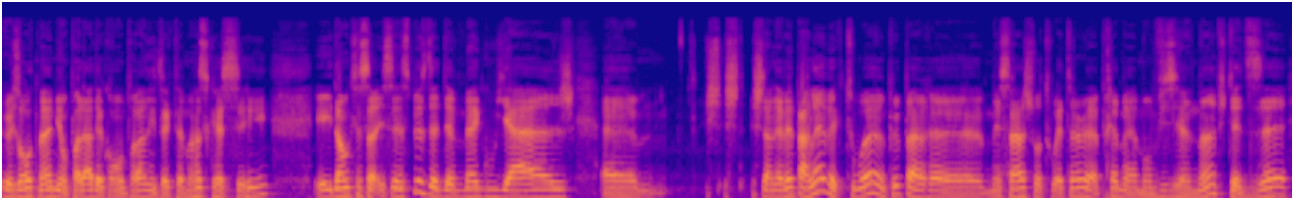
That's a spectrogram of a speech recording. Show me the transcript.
eux autres même, ils n'ont pas l'air de comprendre exactement ce que c'est. Et donc, c'est ça. C'est une espèce de, de magouillage. Euh, je, t'en avais parlé avec toi un peu par euh, message sur Twitter après mon visionnement, puis je te disais, tu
